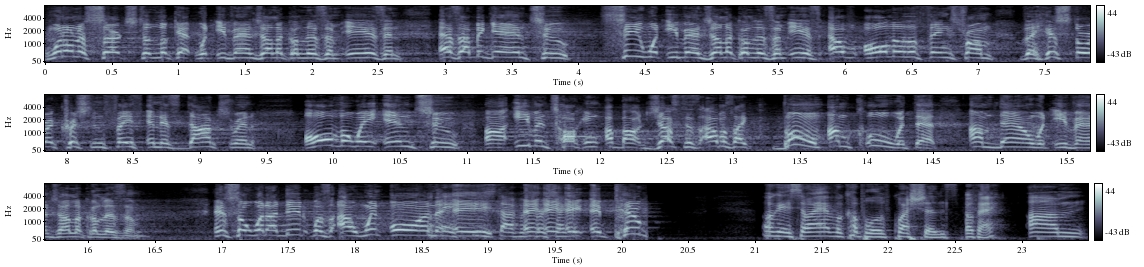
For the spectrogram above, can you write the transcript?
Went on a search to look at what evangelicalism is. And as I began to see what evangelicalism is, all of the things from the historic Christian faith and its doctrine, all the way into uh, even talking about justice, I was like, boom, I'm cool with that. I'm down with evangelicalism. And so what I did was I went on Okay, a, stop it for a a, second. a, a pilgrimage. Okay, so I have a couple of questions. Okay. Um,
